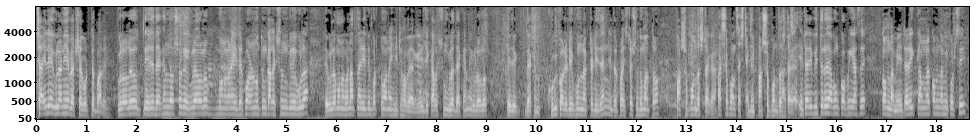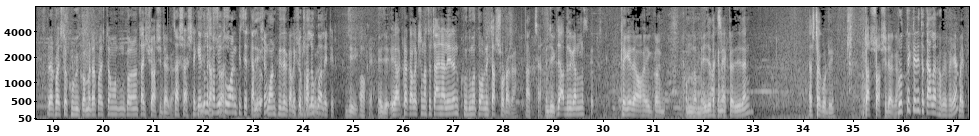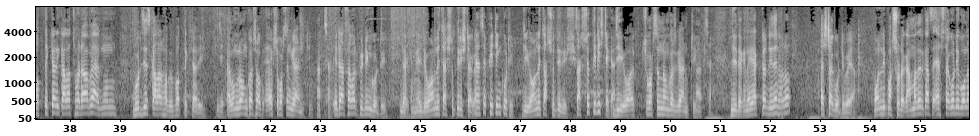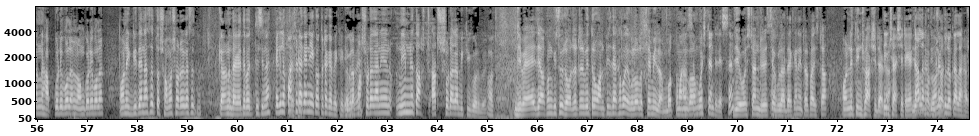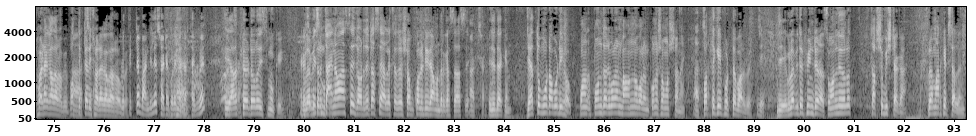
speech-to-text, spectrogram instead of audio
চাইলে এগুলা নিয়ে ব্যবসা করতে পারে। এগুলো হলো এই যে দেখেন দর্শক এগুলো হলো মনে করেন ঈদের পরে নতুন কালেকশন এগুলা এগুলো মনে করেন আপনার ঈদে বর্তমানে হিট হবে আগে। এই যে কালেকশনগুলো দেখেন এগুলো হলো এই যে দেখেন খুবই কোয়ালিটিপূর্ণ একটা ডিজাইন এটার প্রাইসটা শুধুমাত্র পাঁচশো পঞ্চাশ টাকা। পাঁচশো পঞ্চাশ টাকা। জি পাঁচশো পঞ্চাশ টাকা। এটারই ভিতরে এবং কপি আছে কম দামি। এটারই আমরা কম দামি করছি এটার প্রাইসটা খুবই কম। এটার প্রাইসটা মনে করেন চারশো আশি টাকা। চারশো আশি টাকা। এগুলো সবই হচ্ছে ওয়ান পিসের কালেকশন ওয়ান পিসের কালেকশন ভালো কোয়ালিটির জি। ওকে এই যে একটা কালেকশন আছে চায়না লিলেন শুধুমাত্র অনলি চারশো টাকা। আচ্ছা। জি। আদিল গার্মেন্টস থেকে দেওয়া হয় কম- দামে। এই যে দেখেন আচ্ছা। একটা ডিজাইন এক্সট্রা কোটি চারশো আশি টাকা। প্রত্যেকটারই তো কালার হবে ভাইয়া। ভাই প্রত্যেকটারই কালার ছটা হবে একদম গর্জিয়াস কালার হবে প্রত্যেকটারই। এবং রং কষ একশো পার্সেন্ট গ্যারান্টি আচ্ছা। এটা আছে আবার ফিটিং কোটি। দেখেন এই যে অনলি চারশো তিরিশ টাকা। হচ্ছে ফিটিং কোটি। জি অনলি চারশো তিরিশ। চারশো তিরিশ টাকা। জি একশো পার্সেন্ট রং কষ গ্যারান্টি আচ্ছা। জি দেখেন এই একটা ডিজাইন হলো এক্সট্রা কোটি ভাইয়া। অনলি পাঁচশো টাকা। আমাদের কাছে এক্সট্রা কোটি বলেন হাফ কোটি বলেন লং কোটি বলেন অনেক ডিজাইন আছে তো সময় ওদের কাছে কারণে দেখাইতে পারতেছি না। এগুলো পাঁচশো টাকা নিয়ে কত টাকা বিক্রি এগুলো পাঁচশো টাকা নিয়ে নিম্ন তো আটশো টাকা বিক্রি করবে. জি ভাই এই যে এখন কিছু রজেটের ভিতরে ওয়ান পিস দেখাবো এগুলো হলো সেমি লং বর্তমানে গরম ওয়েস্টার্ন ড্রেস হ্যাঁ? জি ওয়েস্টার্ন ড্রেস এগুলো দেখেন এটার প্রাইসটা অনলি তিনশো আশি টাকা 380 টাকা। only হবে, অনেকগুলো colour হবে। ছয়টা কালার হবে প্রত্যেকটারই আচ্ছা। ছয়টা কালার হবে প্রত্যেকটা বান্ডিলে ছয়টা করে কালার থাকবে এই আরেকটা হলো স্মোকি এগুলোর ভিতরে। চায়নাও আছে জর্জেট আছে অ্যালেক্স আছে সব কোয়ালিটির আমাদের কাছে আছে আচ্ছা। এই যে দেখেন যত মোটামুটি হোক পঞ্চাশ বলেন বাহান্ন বলেন কোনো সমস্যা নাই আচ্ছা। প্রত্যেকেই পড়তে পারবে জি। জি এগুলোর ভিতরে প্রিন্টার আছে অনলি হলো চারশো বিশ টাকা পুরো মার্কেট চ্যালেঞ্জ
